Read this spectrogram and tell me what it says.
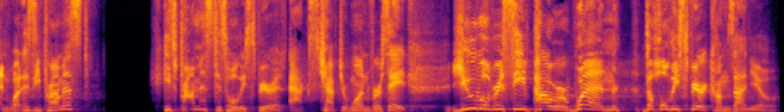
And what has he promised? He's promised his Holy Spirit. Acts chapter 1, verse 8. You will receive power when the Holy Spirit comes on you.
